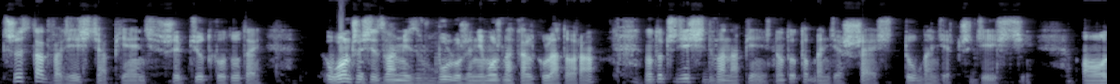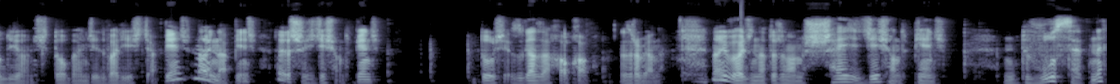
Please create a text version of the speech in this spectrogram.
325 szybciutko tutaj łączę się z wami w bólu, że nie można kalkulatora, no to 32 na 5, no to to będzie 6, tu będzie 30, odjąć to będzie 25, no i na 5 to jest 65, tu się zgadza, hop hop, zrobione. No i wychodzi na to, że mamy 65 dwusetnych,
